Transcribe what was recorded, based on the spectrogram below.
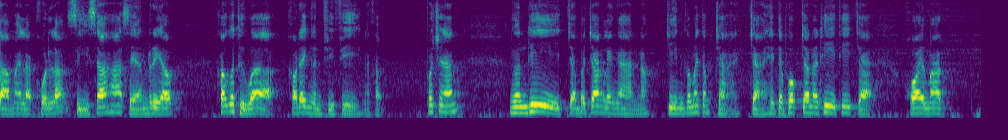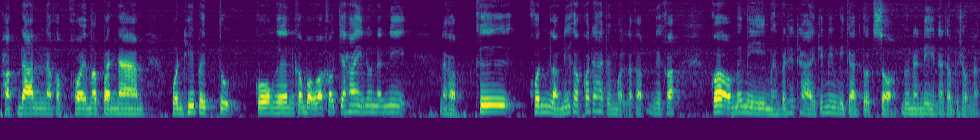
ตามให้ละคนละสี่ซ่าห้าแสนเรียวเขาก็ถือว่าเขาได้เงินฟรีๆนะครับ เพราะฉะนั้นเงินที่จะมาจ้างแรงงานเนาะจีนก็ไม่ต้องจ่าย จ่ายให้แต่พวกเจ้าหน้าที่ที่จะคอยมาผลักดันนะครับคอยมาประนาม คนที่ไปตุโกงเงินเขาบอกว่าเขาจะให้นู่นนั่นนี่นะครับ คือคนเหล่านี้เขาก็ได้ไปหมดแล้วครับนี่เขาก็ไม่มีเหมือนประเทศไทยที่ไม่มีการตรวจสอบนู่นนั่นนี่นะท่านผู้ชมนะ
